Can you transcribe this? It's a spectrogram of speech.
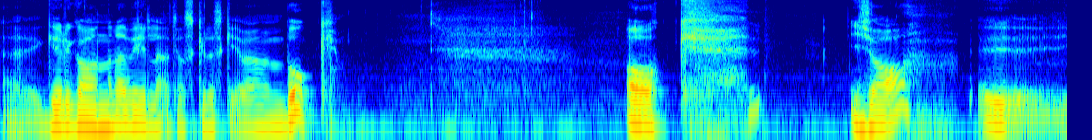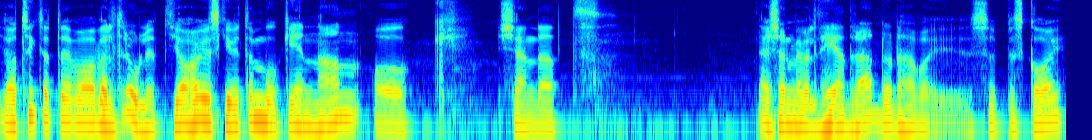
eh, Guliganerna ville att jag skulle skriva en bok. Och ja, eh, jag tyckte att det var väldigt roligt. Jag har ju skrivit en bok innan och kände att jag kände mig väldigt hedrad och det här var ju superskoj.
